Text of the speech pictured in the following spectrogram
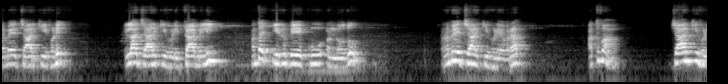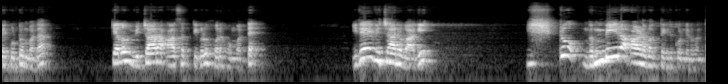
ರಮೇಶ್ ಜಾರಕಿಹೊಳಿ. ಇಲ್ಲ ಜಾರಕಿಹೊಳಿ ಫ್ಯಾಮಿಲಿ ಅಂತ ಇರಬೇಕು ಅನ್ನೋದು ರಮೇಶ್ ಜಾರಕಿಹೊಳಿ ಅವರ ಅಥವಾ ಜಾರಕಿಹೊಳಿ ಕುಟುಂಬದ ಕೆಲವು ವಿಚಾರ ಆಸಕ್ತಿಗಳು ಹೊರಹೊಮ್ಮತ್ತೆ. ಇದೇ ವಿಚಾರವಾಗಿ ಇಷ್ಟು ಗಂಭೀರ ಆಳವಾಗಿ ತೆಗೆದುಕೊಂಡಿರುವಂಥ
